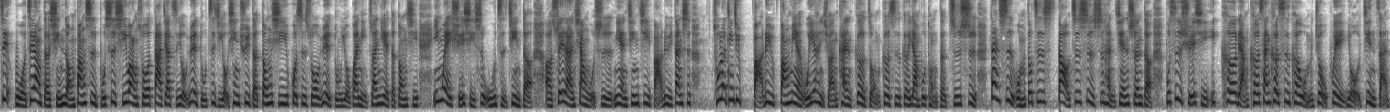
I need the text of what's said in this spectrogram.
这我这样的形容方式，不是希望说大家只有阅读自己有兴趣的东西，或是说阅读有关你专业的东西，因为学习是无止境的。呃，虽然像我是念经济法律，但是除了经济。法律方面，我也很喜欢看各种各式各样不同的知识，但是我们都知道，知识是很艰深的，不是学习一科、两科、三科、四科，我们就会有进展。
